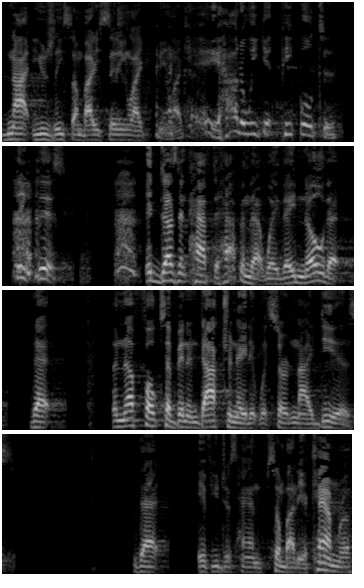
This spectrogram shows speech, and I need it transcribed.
not usually somebody sitting like, being like, hey, how do we get people to think this? It doesn't have to happen that way. They know that, that enough folks have been indoctrinated with certain ideas that if you just hand somebody a camera,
